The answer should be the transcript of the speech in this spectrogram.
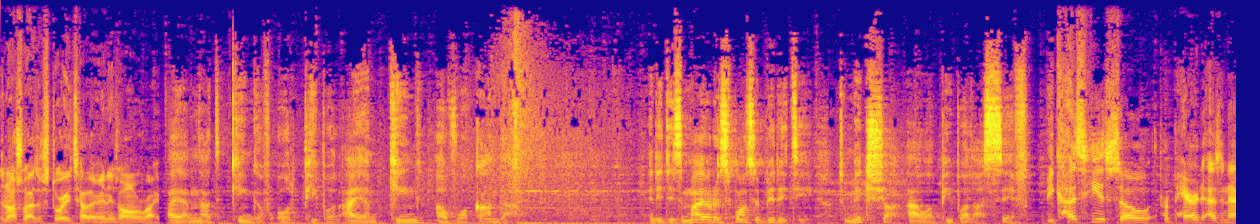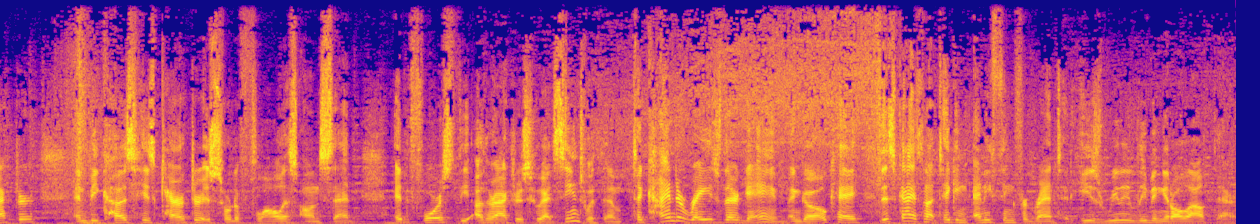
and also as a storyteller in his own right. I am not king of all people. I am king of Wakanda. And it is my responsibility to make sure our people are safe. Because he is so prepared as an actor, and because his character is sort of flawless on set, it forced the other actors who had scenes with him to kind of raise their game and go, okay, this guy is not taking anything for granted. He's really leaving it all out there.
